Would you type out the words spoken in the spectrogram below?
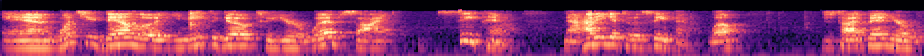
and once you download it you need to go to your website cPanel. Now how do you get to the cPanel? Well, just type in your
